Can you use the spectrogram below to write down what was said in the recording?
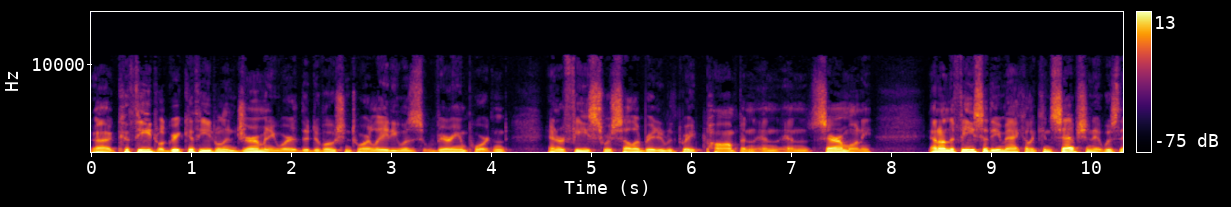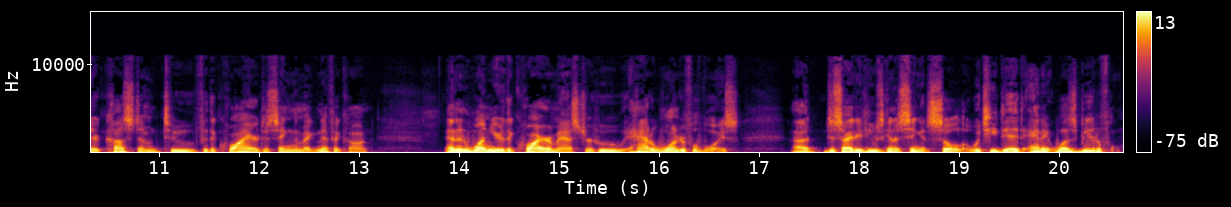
a, a cathedral, a great cathedral in Germany, where the devotion to Our Lady was very important, and her feasts were celebrated with great pomp and, and, and ceremony. And on the Feast of the Immaculate Conception, it was their custom to for the choir to sing the Magnificat. And in one year, the choir master, who had a wonderful voice, uh, decided he was going to sing it solo, which he did, and it was beautiful.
